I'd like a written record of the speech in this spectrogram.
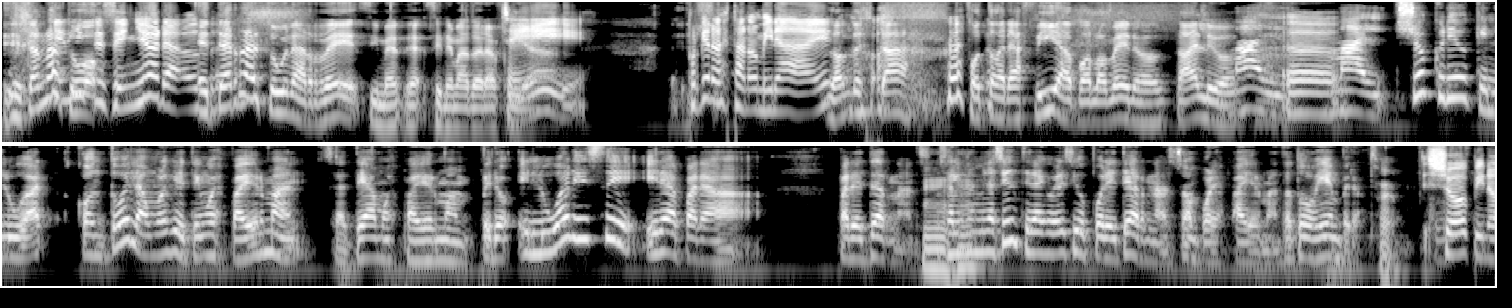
Eternal tuvo, dice señora? O sea, Eternal tuvo una re cine- cinematografía. Sí. ¿Por qué no está nominada, eh? ¿Dónde está? Fotografía, por lo menos, algo. mal, Ah. mal. Yo creo que el lugar, con todo el amor que le tengo a Spider-Man, o sea, te amo Spider-Man, pero el lugar ese era para, para Eternals. O sea, las nominaciones tenían que haber sido por Eternals, no por Spider-Man. Está todo bien, pero. Sí. Yo opino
